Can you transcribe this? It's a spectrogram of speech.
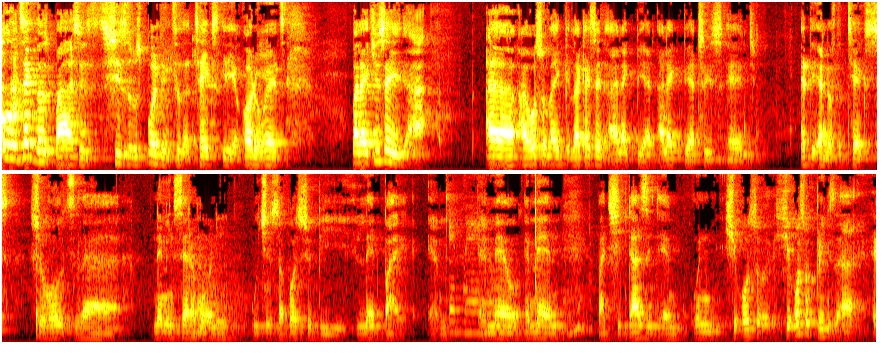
oh, take those biases. She's responding to the text in her own words. But like you said, uh, uh, I also like, like I said, I like Beat, I like Beatrice, and at the end of the text, she holds the naming ceremony, which is supposed to be led by um, a, a male, a man, mm-hmm. but she does it, and when she also she also brings a, a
